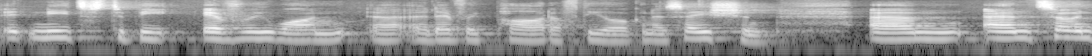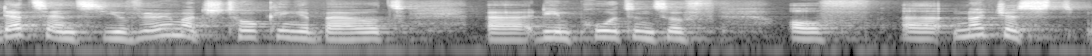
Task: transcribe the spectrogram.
It needs to be everyone uh, at every part of the organization. Um, and so, in that sense, you're very much talking about uh, the importance of, of uh, not just,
